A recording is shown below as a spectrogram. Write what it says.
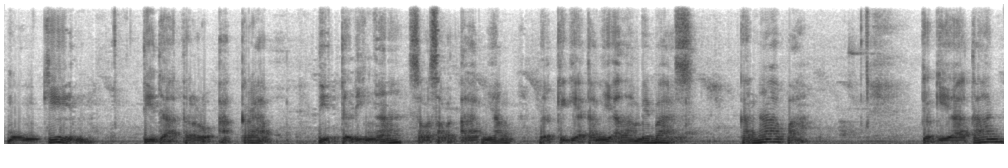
mungkin tidak terlalu akrab di telinga sahabat-sahabat alam yang berkegiatan di alam bebas. Karena apa? Kegiatan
